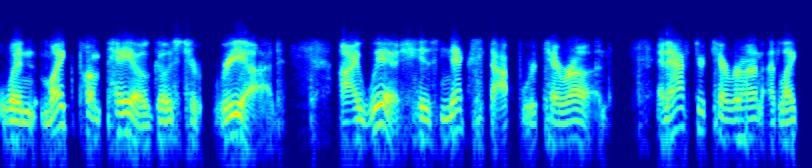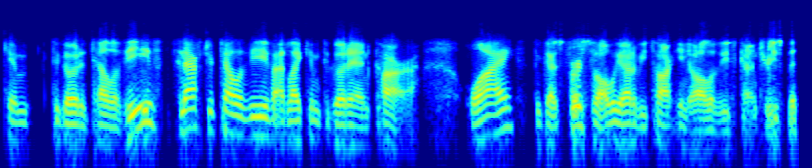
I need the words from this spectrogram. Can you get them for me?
when Mike Pompeo goes to Riyadh, I wish his next stop were Tehran. And after Tehran, I'd like him to go to Tel Aviv. And after Tel Aviv, I'd like him to go to Ankara. Why? Because, first of all, we ought to be talking to all of these countries. But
